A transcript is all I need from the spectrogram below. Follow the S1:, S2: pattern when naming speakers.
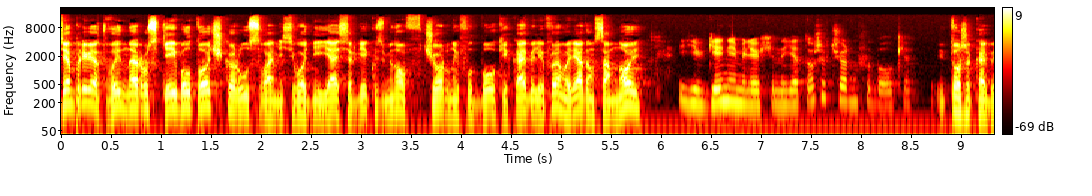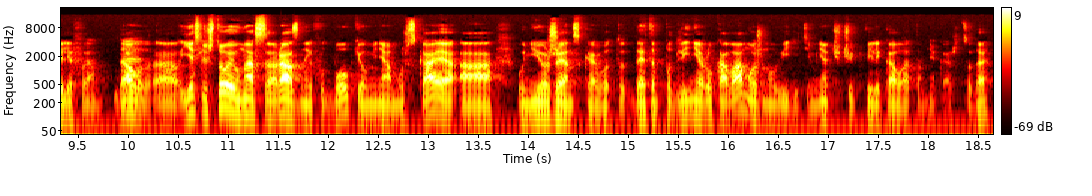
S1: Всем привет, вы на ruscable.ru, с вами сегодня я, Сергей Кузьминов, в черной футболке Кабель ФМ, и рядом со мной...
S2: Евгения Мелехина, я тоже в черной футболке.
S1: И тоже Кабель ФМ. Да. да. Если что, у нас разные футболки, у меня мужская, а у нее женская. Вот это по длине рукава можно увидеть, и мне чуть-чуть великовато, мне кажется, да?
